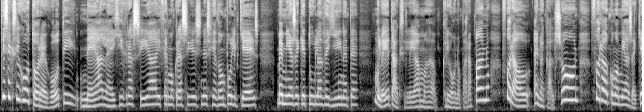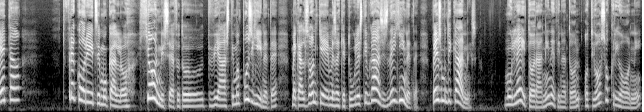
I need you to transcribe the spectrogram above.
Της εξηγώ τώρα εγώ ότι ναι, αλλά έχει υγρασία, οι θερμοκρασίες είναι σχεδόν πολικές, με μια ζακετούλα δεν γίνεται. Μου λέει εντάξει, λέει, άμα κρυώνω παραπάνω, φοράω ένα καλσόν, φοράω ακόμα μια ζακέτα. Βρε κορίτσι μου καλό, χιόνισε αυτό το διάστημα, πώς γίνεται; Με καλσόν και με ζακετούλες τι βγάζεις, δεν γίνεται. Πες μου τι κάνεις. Μου λέει τώρα αν είναι δυνατόν ότι όσο κρυώνει,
